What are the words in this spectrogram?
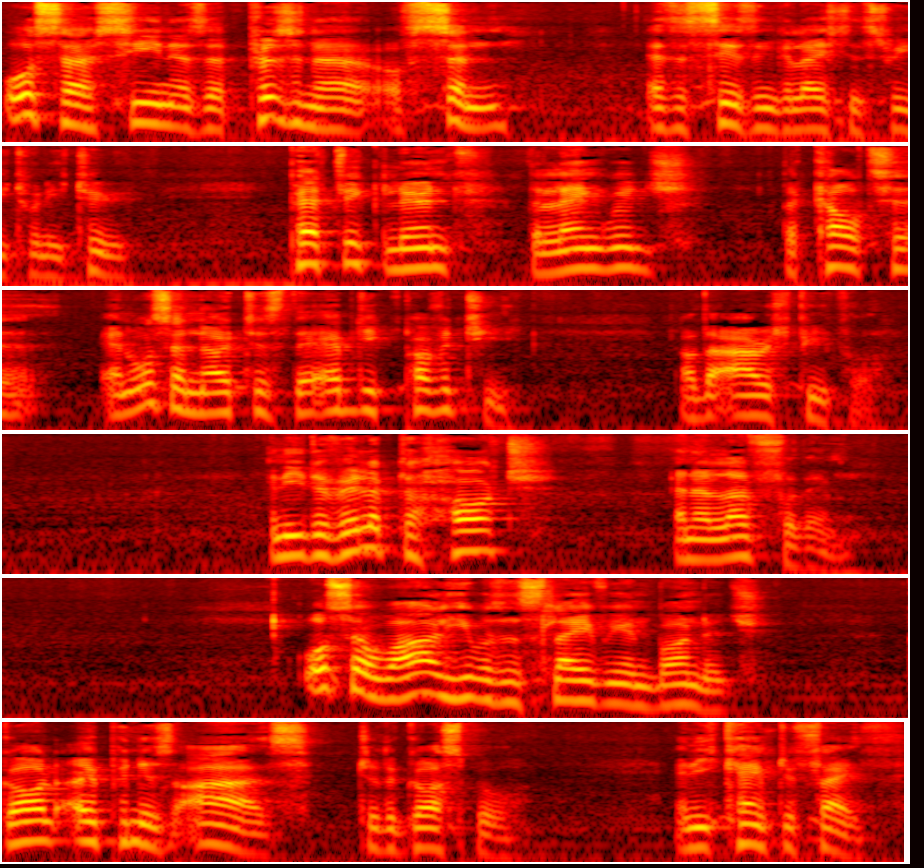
also seen as a prisoner of sin, as it says in Galatians 3:22, Patrick learnt the language, the culture, and also noticed the abject poverty of the Irish people. And he developed a heart and a love for them. Also, while he was in slavery and bondage, God opened his eyes to the gospel and he came to faith.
